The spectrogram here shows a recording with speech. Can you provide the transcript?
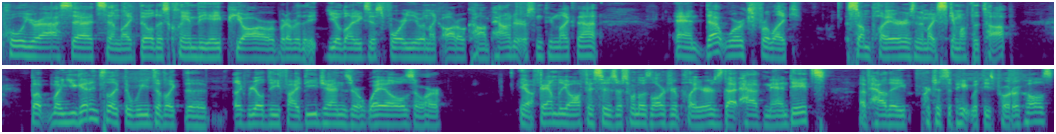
pool your assets and like they'll just claim the APR or whatever the yield might exist for you and like auto compound it or something like that. And that works for like some players and they might skim off the top. But when you get into like the weeds of like the like real DeFi degens or whales or you know family offices or some of those larger players that have mandates of how they participate with these protocols,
